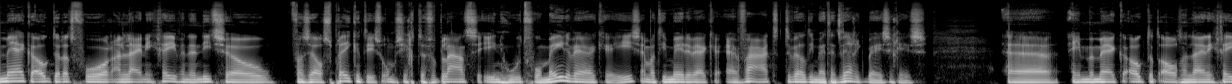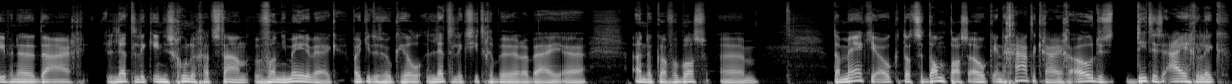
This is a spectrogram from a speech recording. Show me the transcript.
merken ook dat het voor een leidinggevende niet zo vanzelfsprekend is om zich te verplaatsen in hoe het voor medewerker is en wat die medewerker ervaart terwijl die met het werk bezig is. En we merken ook dat als een leidinggevende daar letterlijk in de schoenen gaat staan van die medewerker, wat je dus ook heel letterlijk ziet gebeuren bij undercover boss. Um, dan merk je ook dat ze dan pas ook in de gaten krijgen. Oh, dus dit is eigenlijk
